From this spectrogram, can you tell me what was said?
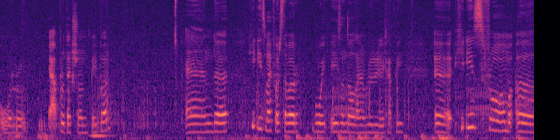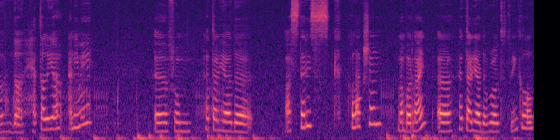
or yeah protection paper and uh, he is my first ever boy Azone doll and I'm really really happy. Uh, he is from uh, the Hetalia anime. From Hetalia the Asterisk collection number 9 uh, Hetalia the World Twinkle.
